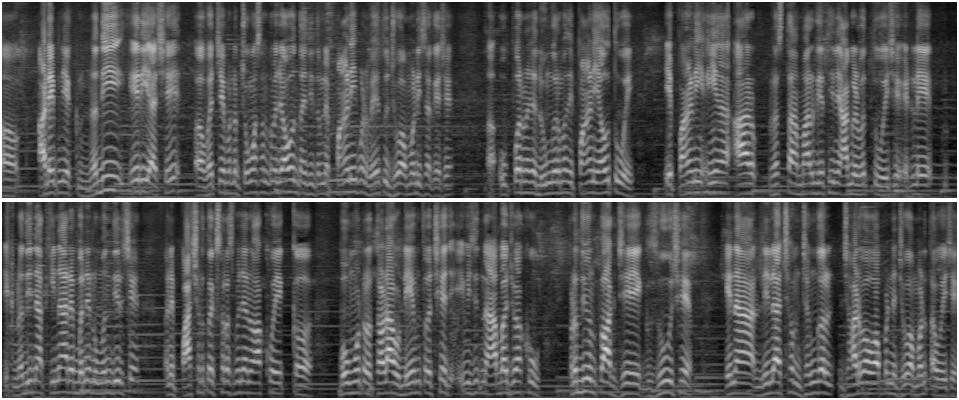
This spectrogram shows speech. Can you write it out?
આ ટાઈપની એક નદી એરિયા છે. વચ્ચે મતલબ ચોમાસામાં તમે જાઓ ને ત્યાંથી તમને પાણી પણ વહેતું જોવા મળી શકે છે. ઉપરના જે ડુંગરમાંથી પાણી આવતું હોય, એ પાણી અહીંયા આ રસ્તા માર્ગેથી આગળ વધતું હોય છે. એટલે એક નદીના કિનારે બનેલું મંદિર છે અને પાછળ તો એક સરસ મજાનો આખો એક બહુ મોટો તળાવ, ડેમ તો છે જ. એવી જ રીતના આ બાજુ આખું પ્રદ્યુન પાર્ક જે એક ઝૂ છે, એના લીલાછમ જંગલ ઝાડવાઓ આપણને જોવા મળતા હોય છે.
